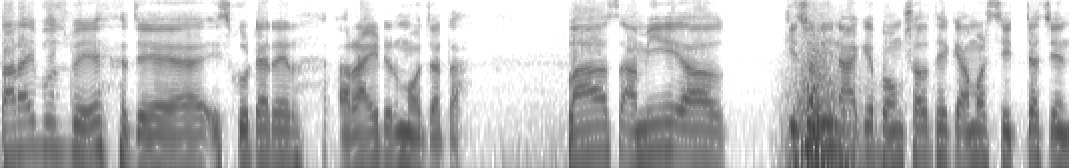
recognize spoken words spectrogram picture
তারাই বুঝবে যে স্কুটারের রাইডের মজাটা। প্লাস আমি কিছুদিন আগে বংশাল থেকে আমার সিটটা চেঞ্জ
